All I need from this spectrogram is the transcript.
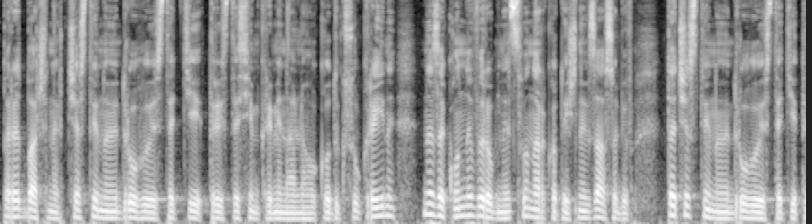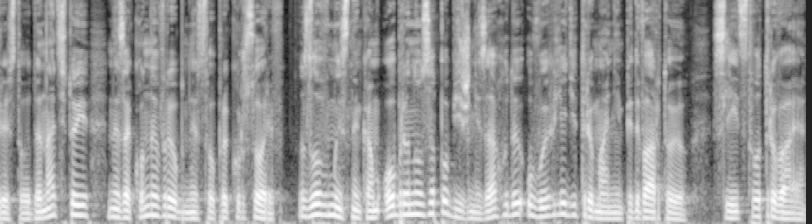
передбачених частиною 2 статті 307 Кримінального кодексу України незаконне виробництво наркотичних засобів та частиною 2 статті 311 незаконне виробництво прекурсорів. Зловмисникам обрано запобіжні заходи у вигляді тримання під вартою. Слідство триває.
